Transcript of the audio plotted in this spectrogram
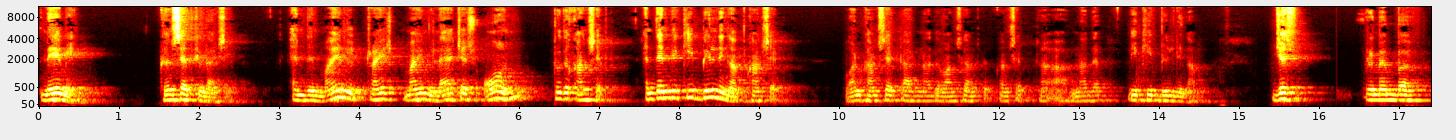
naming, conceptualizing. And the mind tries, mind latches on to the concept. And then we keep building up concept. One concept or another, one concept or another, we keep building up. Just remember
